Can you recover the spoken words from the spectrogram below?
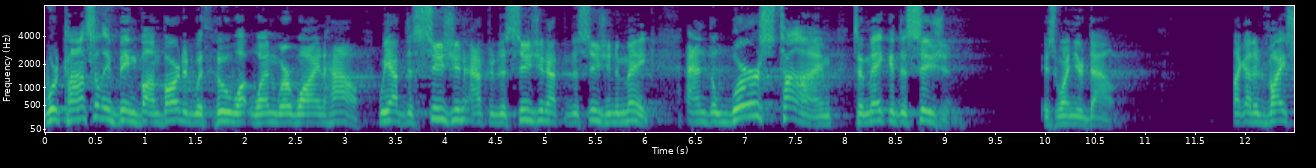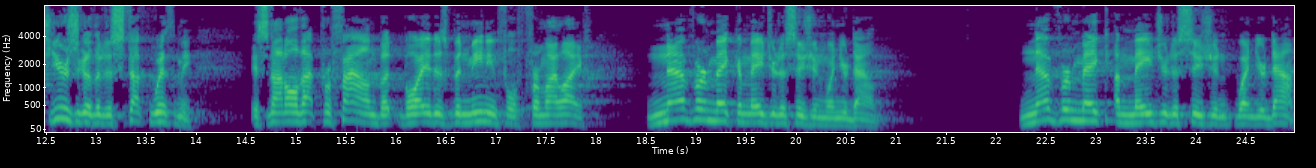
We're constantly being bombarded with who, what, when, where, why, and how. We have decision after decision after decision to make. And the worst time to make a decision is when you're down. I got advice years ago that has stuck with me. It's not all that profound, but boy, it has been meaningful for my life. Never make a major decision when you're down. Never make a major decision when you're down.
